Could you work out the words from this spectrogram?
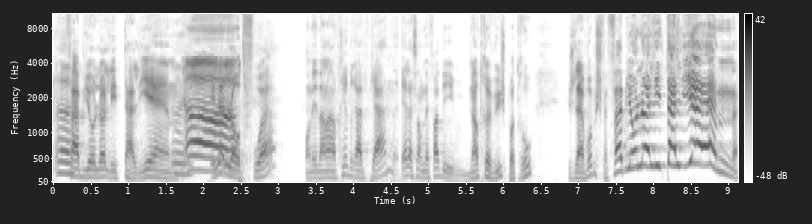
Fabiola, l'italienne. Et Ah. là, l'autre fois, on est dans l'entrée de Radcan. Elle, elle s'en venait faire des, une entrevue, je sais pas trop. Je la vois, puis je fais Fabiola, l'italienne!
